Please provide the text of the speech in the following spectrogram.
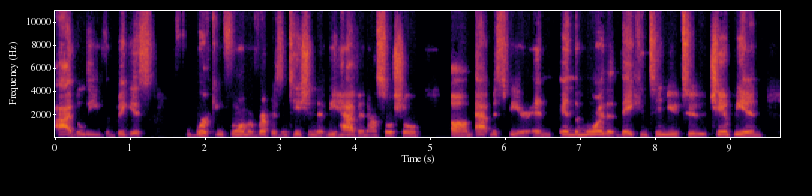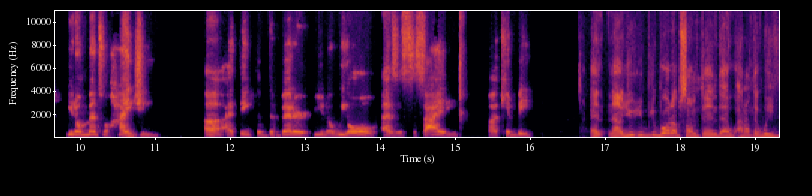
I believe, the biggest working form of representation that we have in our social um, atmosphere. And and the more that they continue to champion, you know, mental hygiene, uh, I think that the better, you know, we all as a society uh, can be. And now you you brought up something that I don't think we've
